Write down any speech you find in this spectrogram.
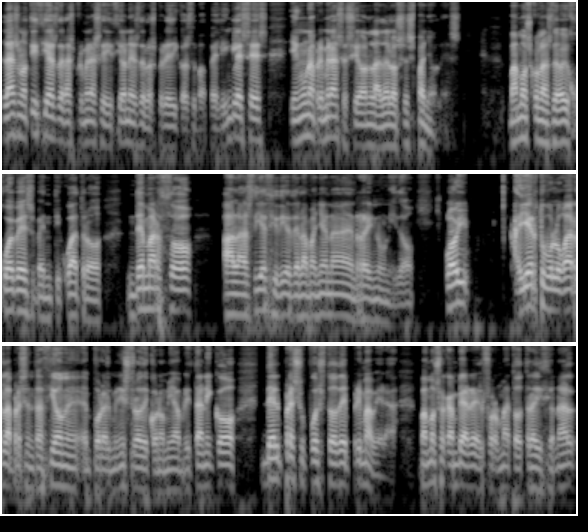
las noticias de las primeras ediciones de los periódicos de papel ingleses y en una primera sesión la de los españoles. Vamos con las de hoy jueves 24 de marzo a las 10 y 10 de la mañana en Reino Unido. Hoy Ayer tuvo lugar la presentación eh, por el ministro de Economía británico del presupuesto de primavera. Vamos a cambiar el formato tradicional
